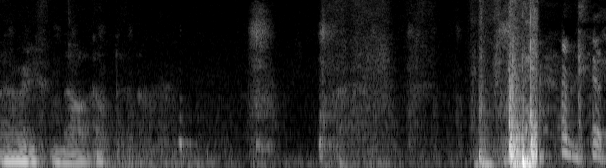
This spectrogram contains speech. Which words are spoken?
I already know I can't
